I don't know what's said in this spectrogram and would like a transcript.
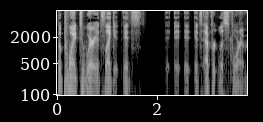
the point to where it's like it, it's it, it's effortless for him.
